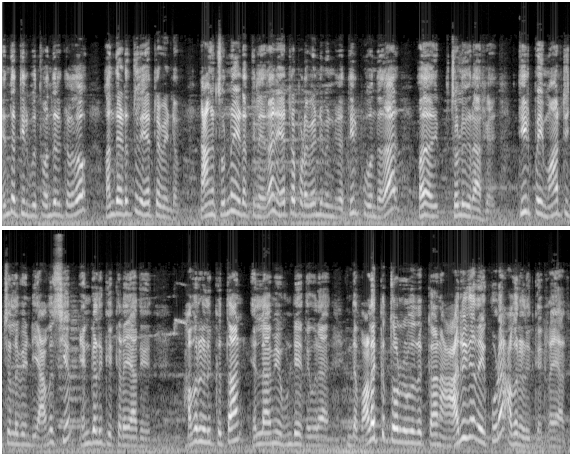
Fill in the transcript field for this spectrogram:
எந்த தீர்ப்பு வந்திருக்கிறதோ அந்த இடத்தில் ஏற்ற வேண்டும். நாங்கள் சொன்ன இடத்திலே தான் ஏற்றப்பட வேண்டும் என்கிற தீர்ப்பு வந்ததால் சொல்லுகிறார்கள். தீர்ப்பை மாற்றி சொல்ல வேண்டிய அவசியம் எங்களுக்கு கிடையாது. அவர்களுக்குத்தான் எல்லாமே உண்டே தவிர இந்த வழக்கு தொடர்வதற்கான அருகதை கூட அவர்களுக்கு கிடையாது.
